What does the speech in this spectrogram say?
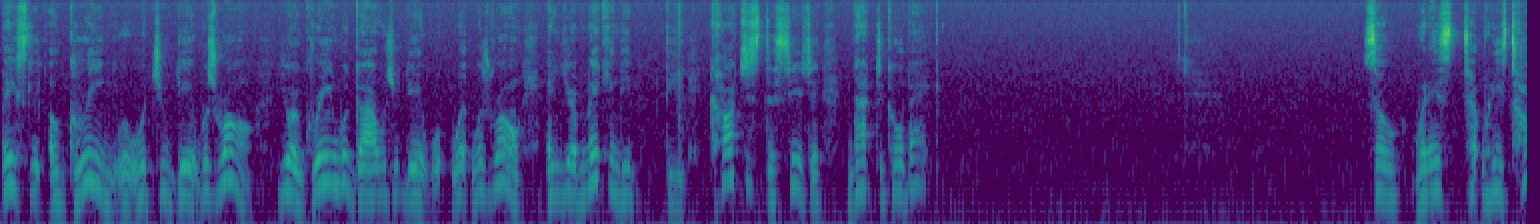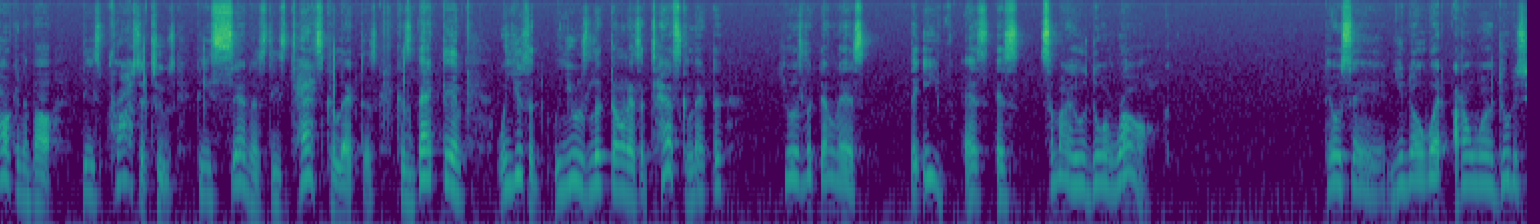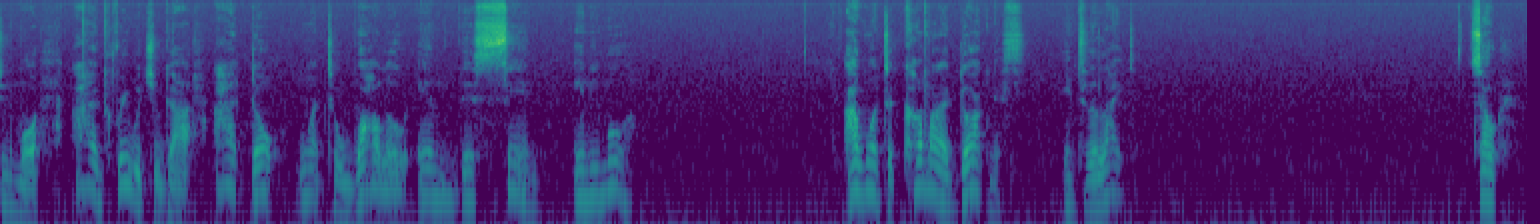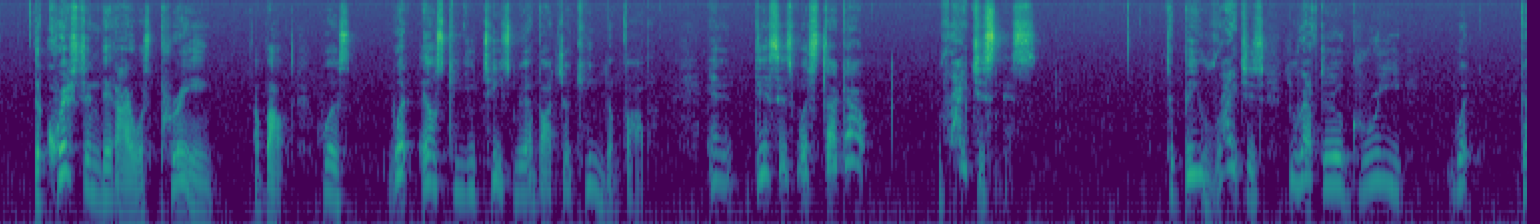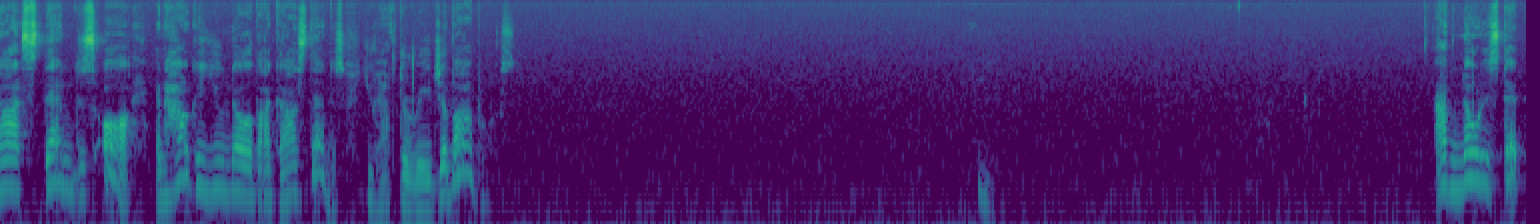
basically agreeing with what you did was wrong. You're agreeing with God what you did what was wrong, and you're making the, the conscious decision not to go back. So when he's t- when he's talking about these prostitutes, these sinners, these tax collectors, because back then when you was a, when you was looked on as a tax collector, you was looked on as the evil, as as somebody who's doing wrong. They were saying, you know what? I don't want to do this anymore. I agree with you, God. I don't want to wallow in this sin anymore. I want to come out of darkness into the light. So, the question that I was praying about was, What else can you teach me about your kingdom, Father? And this is what stuck out righteousness. To be righteous, you have to agree what God's standards are. And how can you know about God's standards? You have to read your Bibles. Hmm. I've noticed that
